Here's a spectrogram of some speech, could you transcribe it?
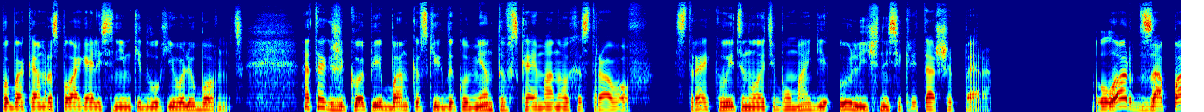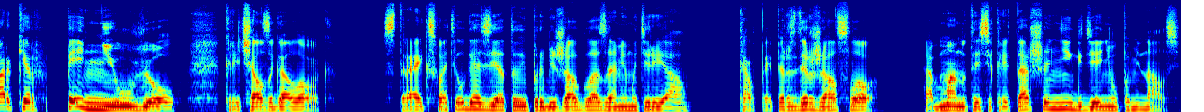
По бокам располагались снимки двух его любовниц, а также копии банковских документов с Каймановых островов. Страйк вытянул эти бумаги у личной секретарши Пэра. «Лорд Запаркер Пенни увел!» — кричал заголовок. Страйк схватил газету и пробежал глазами материал. Калпеппер сдержал слово. Обманутая секретарша нигде не упоминалась.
